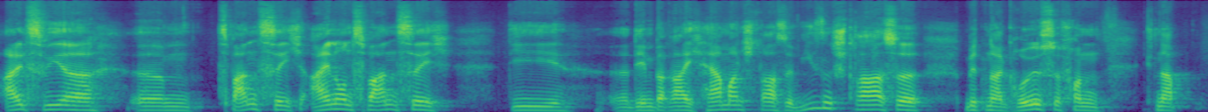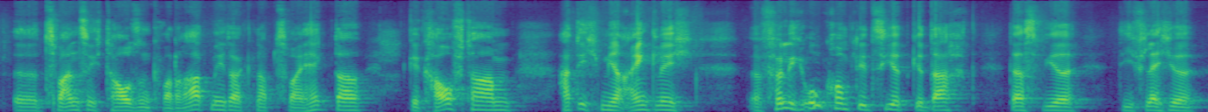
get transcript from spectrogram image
Als wir ähm, 2021 die, äh, den Bereich Hermannstraße, Wiesenstraße mit einer Größe von knapp 20.000 Quadratmeter, knapp zwei Hektar gekauft haben, hatte ich mir eigentlich äh, völlig unkompliziert gedacht, dass wir die Fläche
